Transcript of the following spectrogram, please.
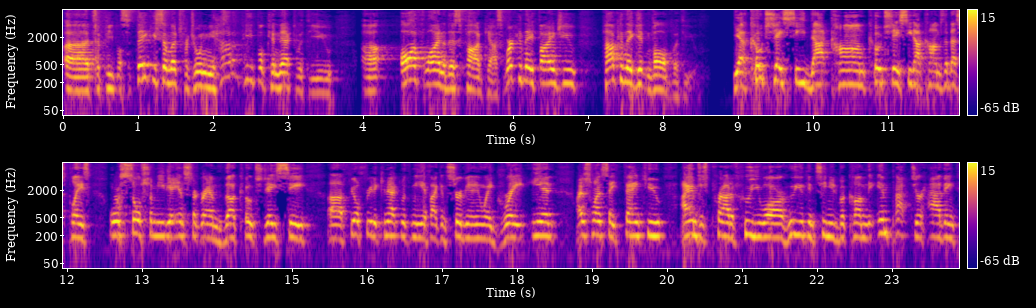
uh, to people. So thank you so much for joining me. How do people connect with you uh, offline of this podcast? Where can they find you? How can they get involved with you? Yeah, CoachJC.com. CoachJC.com is the best place, or social media, Instagram, the Coach JC. Uh, feel free to connect with me if I can serve you in any way. Great. Ian, I just want to say thank you. I am just proud of who you are, who you continue to become, the impact you're having,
